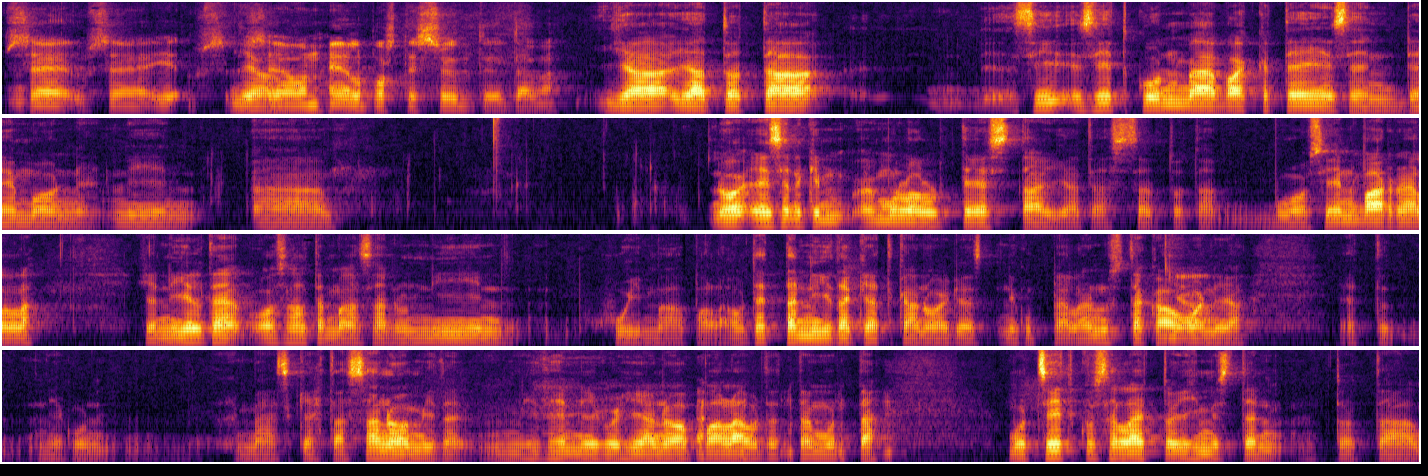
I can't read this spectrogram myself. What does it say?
se, se, se on helposti syntyy tämä. Ja, ja tota, sitten sit kun mä vaikka tein sen demon, niin ää, no ensinnäkin mulla on ollut testaajia tässä tota, vuosien varrella, ja niiltä osalta mä oon saanut niin huimaa palautetta, niitä, ketkä on oikeasti niin kuin pelannut sitä kauan, Joo. ja että niin kuin, en mä edes kehtaa sanoa, miten, miten niin kuin hienoa palautetta, mutta, mutta sitten kun se laittoi ihmisten tota,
